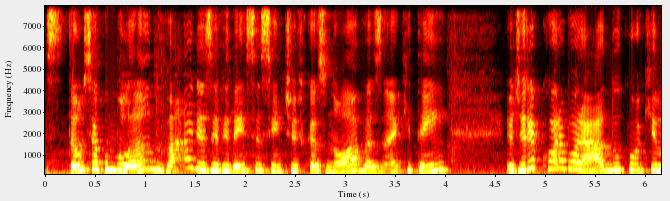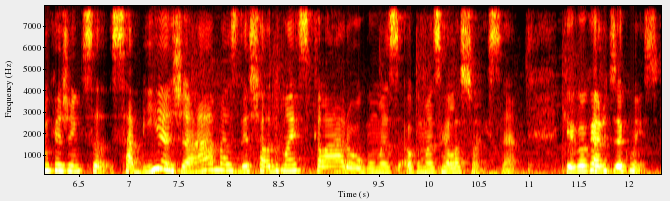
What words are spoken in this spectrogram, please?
estão se acumulando várias evidências científicas novas, né, que têm, eu diria, corroborado com aquilo que a gente sabia já, mas deixado mais claro algumas, algumas relações, né. O que, que eu quero dizer com isso?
